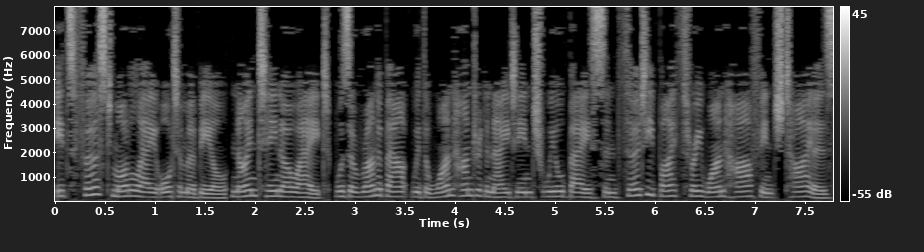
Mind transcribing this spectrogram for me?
Its first Model A automobile 1908 was a runabout with a 108-inch wheelbase and 30 by 3 1/2-inch tires,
